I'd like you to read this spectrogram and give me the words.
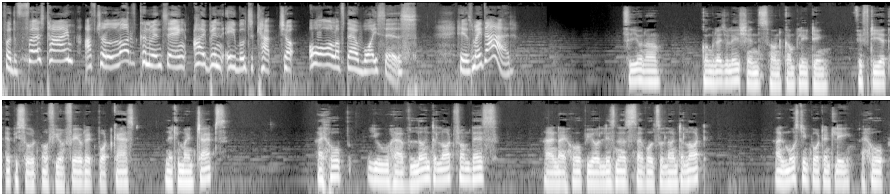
For the first time, after a lot of convincing, I've been able to capture all of their voices. Here's my dad. Siona, congratulations on completing 50th episode of your favorite podcast, Little Mind Chats. I hope you have learned a lot from this, and I hope your listeners have also learned a lot. And most importantly, I hope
